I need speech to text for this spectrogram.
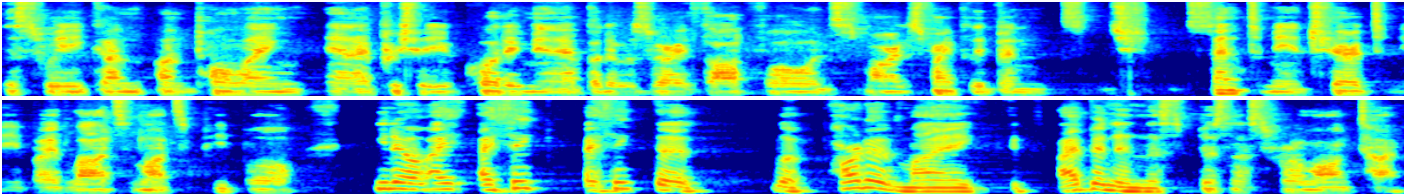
this week on on polling, and I appreciate you quoting me it. But it was very thoughtful and smart. It's frankly been sent to me and shared to me by lots and lots of people. You know, I I think I think that look, part of my, I've been in this business for a long time,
